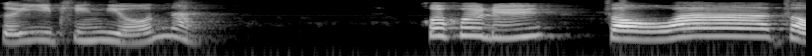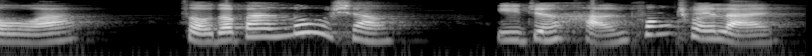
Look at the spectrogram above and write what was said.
和一瓶牛奶，灰灰驴走啊走啊，走到半路上，一阵寒风吹来，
